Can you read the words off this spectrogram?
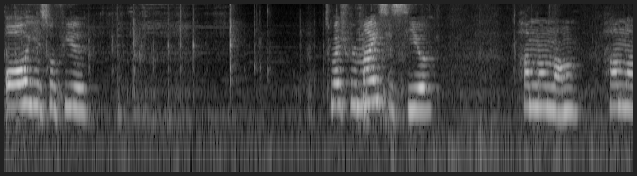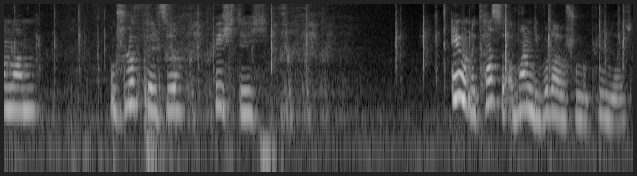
Oh, hier ist so viel. Zum Beispiel Mais ist hier. Ham nom nom. Ham nom nom. Und Schlupfpilze. Wichtig. Ey, und eine Kasse. Oh Mann, die wurde aber schon geplündert.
